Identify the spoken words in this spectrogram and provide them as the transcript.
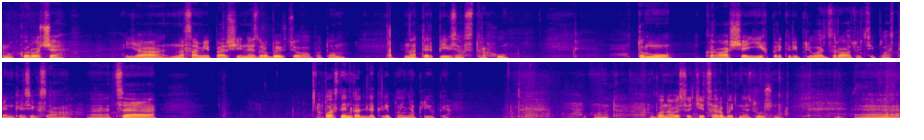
Ну, коротше, я на самій першій не зробив цього, потім натерпівся страху. Тому краще їх прикріплювати зразу, ці пластинки зігзага. Е, Це пластинка для кріплення плівки. От. Бо на висоті це робити незручно. Е,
